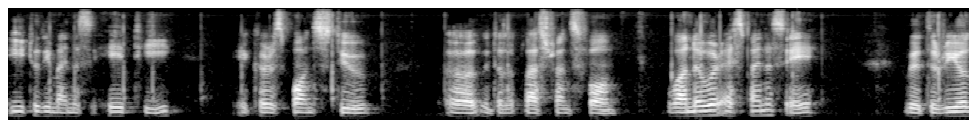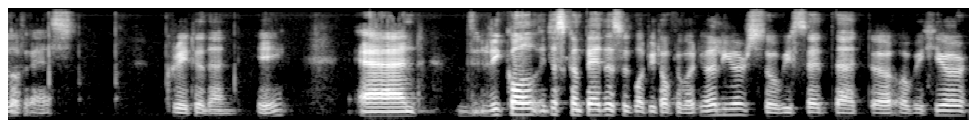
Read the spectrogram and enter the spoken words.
e to the minus at it corresponds to uh, the Laplace transform 1 over s minus a with the real of s greater than a. And recall, just compare this with what we talked about earlier. So we said that uh, over here,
